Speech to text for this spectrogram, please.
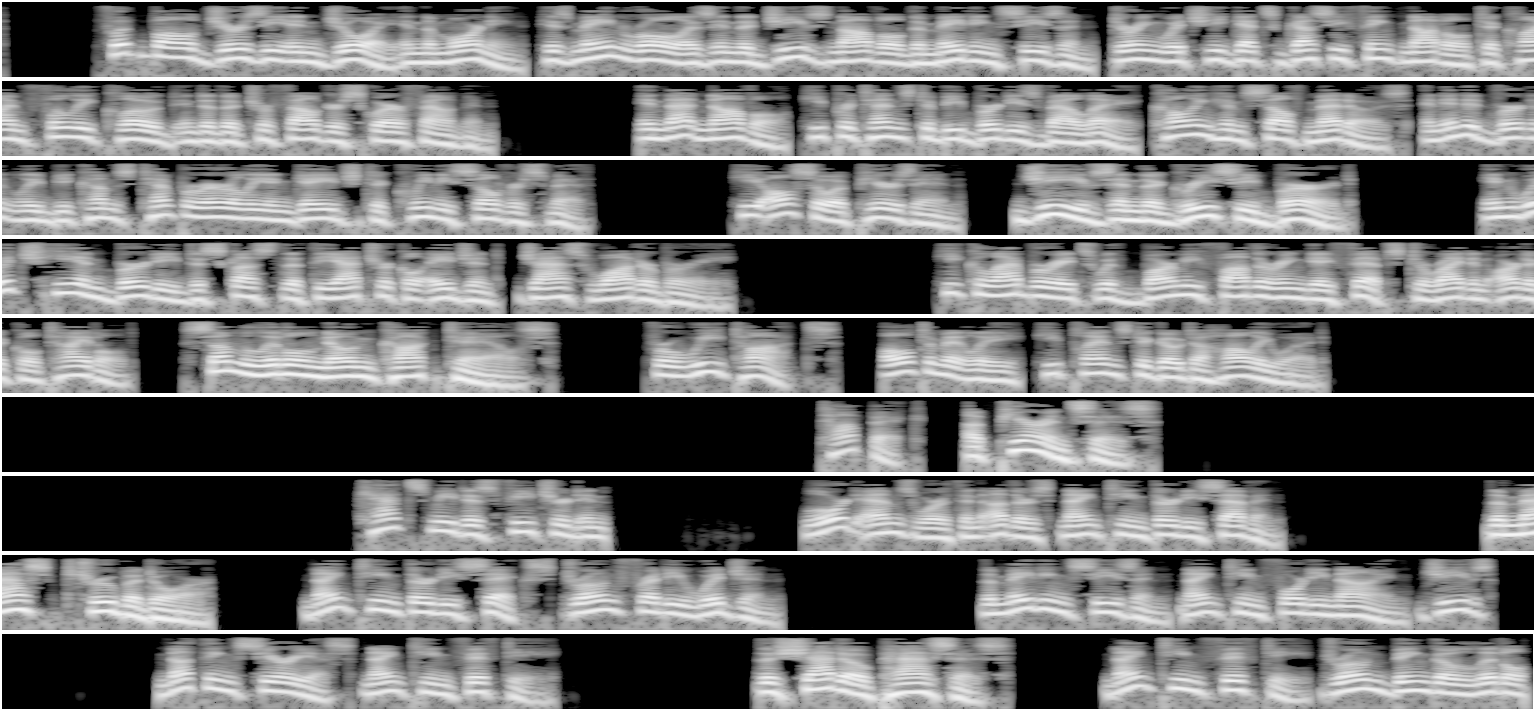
Football jersey in Joy in the Morning. His main role is in the Jeeves novel The Mating Season, during which he gets Gussie Fink Nottle to climb fully clothed into the Trafalgar Square fountain. In that novel, he pretends to be Bertie's valet, calling himself Meadows, and inadvertently becomes temporarily engaged to Queenie Silversmith. He also appears in Jeeves and the Greasy Bird, in which he and Bertie discuss the theatrical agent, Jas Waterbury. He collaborates with Barmy Fotheringay Phipps to write an article titled, "'Some Little-Known Cocktails' for Wee Tots. Ultimately, he plans to go to Hollywood. Appearances Catsmeat is featured in Lord Emsworth and Others 1937. The Masked Troubadour 1936 Drone Freddie Widgeon the Mating Season 1949 Jeeves. Nothing Serious 1950 The Shadow Passes 1950 Drone Bingo Little.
